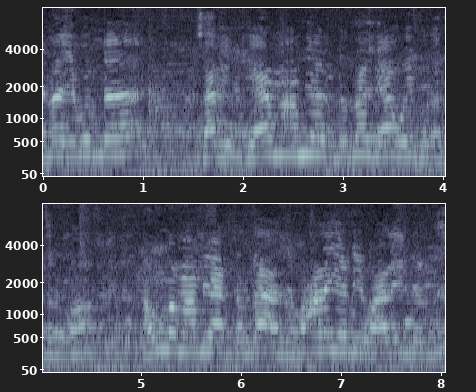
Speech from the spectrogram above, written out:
ஏன்னா இவங்க சரி என் மாமியார்கிட்ட தான் என் ஒய்ஃபு கற்றுருக்கோம் அவங்க மாமியார்கிட்ட தான் அது வாழையடி வாழைங்கிறது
